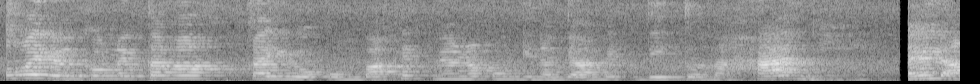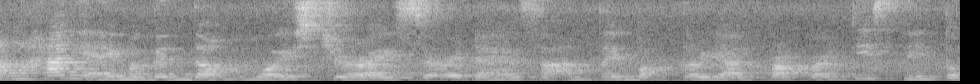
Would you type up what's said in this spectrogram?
So, ngayon, kung nagtaka kayo kung bakit meron akong ginagamit dito na honey, ang honey ay magandang moisturizer dahil sa antibacterial properties nito,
